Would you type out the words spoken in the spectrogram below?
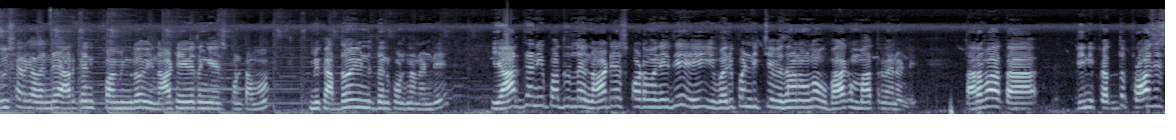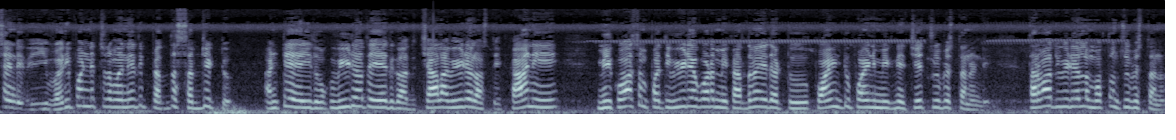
చూశారు కదండి ఆర్గానిక్ ఫార్మింగ్లో ఈ నాటు ఏ విధంగా వేసుకుంటామో. మీకు అర్థమైంది అనుకుంటున్నానండి. ఈ ఆర్గానిక్ పద్ధతిలో నాటు వేసుకోవడం అనేది ఈ వరి పండించే విధానంలో ఒక భాగం మాత్రమేనండి. తర్వాత దీని పెద్ద ప్రాసెస్ అండి ఇది. ఈ వరి పండించడం అనేది పెద్ద సబ్జెక్టు. అంటే ఇది ఒక వీడియోతో ఏది కాదు చాలా వీడియోలు వస్తాయి. కానీ మీకోసం ప్రతి వీడియో కూడా మీకు అర్థమయ్యేటట్టు పాయింట్ టు పాయింట్ మీకు నేను చేసి చూపిస్తానండి. తర్వాత వీడియోలో మొత్తం చూపిస్తాను.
